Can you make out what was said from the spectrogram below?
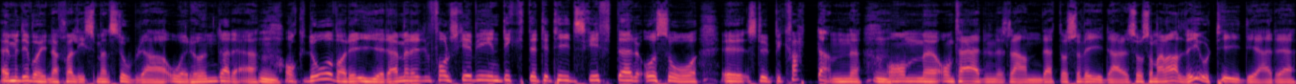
Eh, men det var ju nationalismens stora århundrade. Mm. Och då var det yra. Men folk skrev ju in dikter till tidskrifter och så stup i kvarten mm. om, om fäderneslandet och så vidare. Så som man aldrig gjort tidigare.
